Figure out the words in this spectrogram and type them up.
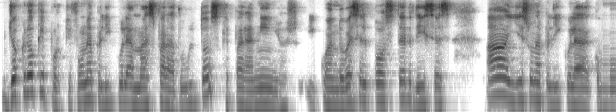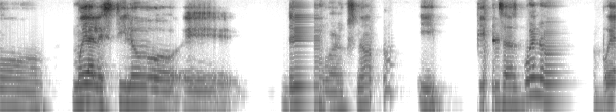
Yo creo que porque fue una película más para adultos que para niños. Y cuando ves el póster dices, ah, y es una película como muy al estilo eh, DreamWorks, ¿no? Y piensas, bueno, voy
